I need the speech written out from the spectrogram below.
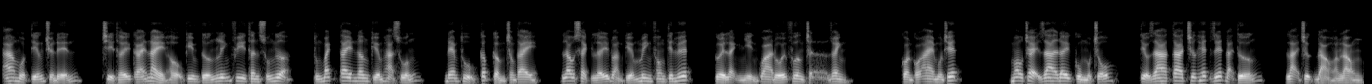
A một tiếng chuyển đến, chỉ thấy cái này hậu kim tướng lĩnh phi thân xuống ngựa, tung bách tay nâng kiếm hạ xuống, đem thủ cấp cầm trong tay, lau sạch lấy đoàn kiếm minh phong tiên huyết, cười lạnh nhìn qua đối phương trận doanh còn có ai muốn chết? Mau chạy ra đây cùng một chỗ, tiểu ra ta trước hết giết đại tướng, lại trực đảo hoàng long,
